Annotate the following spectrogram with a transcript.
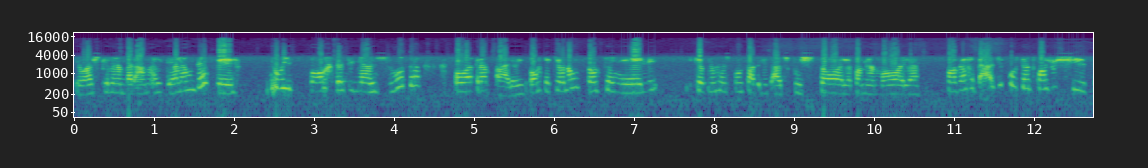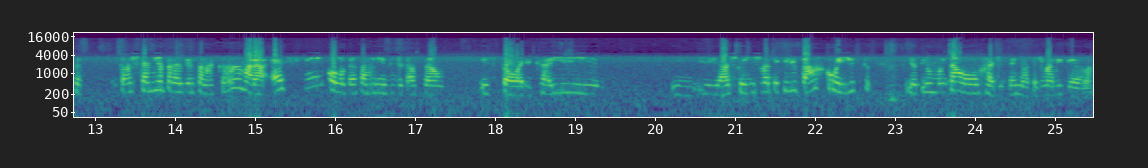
eu acho que lembrar mais dela é um dever. Não importa se me ajuda ou atrapalha, o importa é que eu não estou sem ele e que eu tenho responsabilidade com a história, com a memória, com a verdade e, portanto, com a justiça. Então, acho que a minha presença na Câmara é símbolo dessa reivindicação histórica e, e, e, acho que a gente vai ter que lidar com isso e eu tenho muita honra de ser neta de Marighella.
